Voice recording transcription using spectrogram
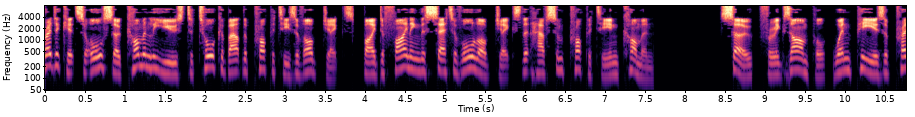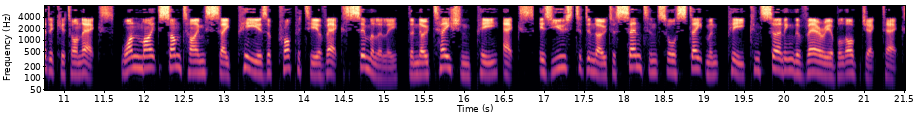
Predicates are also commonly used to talk about the properties of objects, by defining the set of all objects that have some property in common. So, for example, when P is a predicate on X, one might sometimes say P is a property of X. Similarly, the notation P X is used to denote a sentence or statement P concerning the variable object X.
